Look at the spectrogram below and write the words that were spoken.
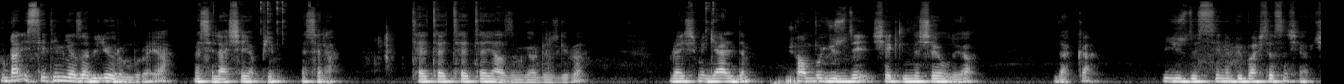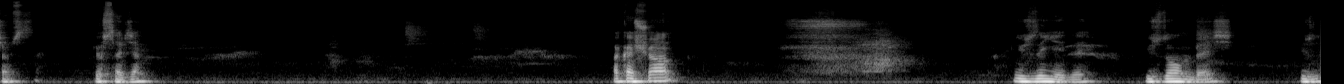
Buradan istediğimi yazabiliyorum buraya. Mesela şey yapayım. Mesela TTTT yazdım gördüğünüz gibi. Buraya şimdi geldim. Şu an bu yüzde şeklinde şey oluyor. Bir dakika. Bir yüzdesine bir başlasın şey yapacağım size. Göstereceğim. Bakın şu an yüzde yedi, yüzde on beş, yüzde...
